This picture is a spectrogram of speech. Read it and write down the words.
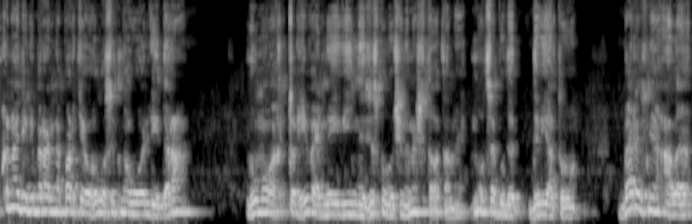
У Канаді ліберальна партія оголосить нового лідера в умовах торгівельної війни зі Сполученими Штатами. Ну, це буде 9 березня, але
